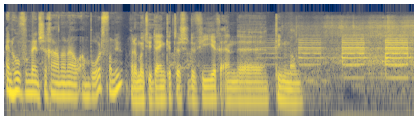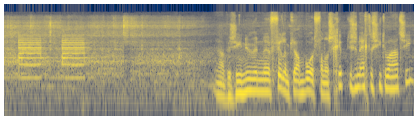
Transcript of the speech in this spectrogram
En hoeveel mensen gaan er nou aan boord van nu? Maar dan moet u denken tussen de vier en de tien man. Nou, we zien nu een uh, filmpje aan boord van een schip. Dit is een echte situatie?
